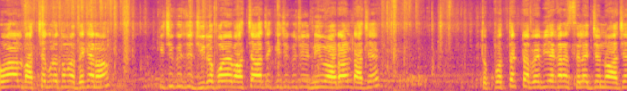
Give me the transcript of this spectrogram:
ওভারঅল বাচ্চাগুলো তোমরা দেখে নাও। কিছু কিছু জিরো পরের বাচ্চা আছে, কিছু কিছু নিউ অ্যাডাল্ট আছে। তো প্রত্যেকটা বেবি এখানে সেলের জন্য আছে।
